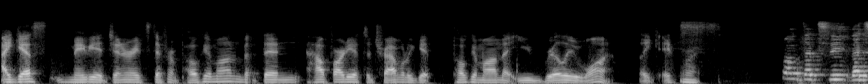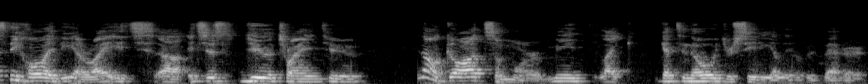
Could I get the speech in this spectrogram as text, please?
I guess maybe it generates different Pokemon, but then how far do you have to travel to get Pokemon that you really want? Like it's Right. Well, that's the that's the whole idea, right? It's uh, it's just you trying to, you know, go out somewhere, meet, like, get to know your city a little bit better.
